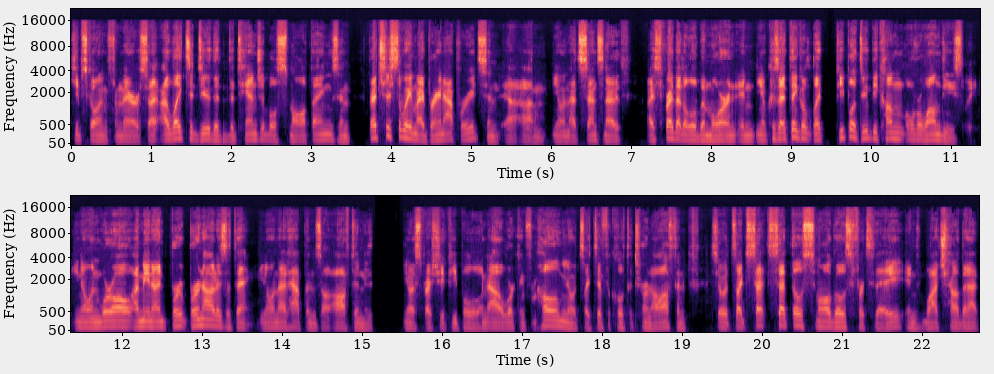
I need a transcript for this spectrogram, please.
keeps going from there. So I, I, like to do the the tangible small things, and that's just the way my brain operates, and uh, um, you know, in that sense, and I I spread that a little bit more, and, and you know, because I think like people do become overwhelmed easily, you know, and we're all, I mean, I, burnout is a thing, you know, and that happens often you know, especially people now working from home, you know, it's like difficult to turn off. And so it's like set set those small goals for today and watch how that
